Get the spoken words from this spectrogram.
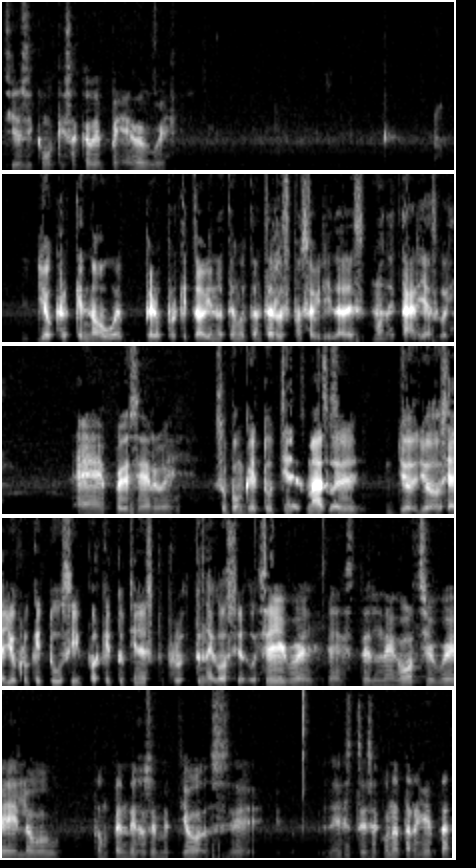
Sí, así como que saca de pedo, güey. Yo creo que no, güey, pero porque todavía no tengo tantas responsabilidades monetarias, güey. Eh, puede ser, güey. Supongo que tú tienes más, güey. Sí, Yo, yo, o sea, yo creo que tú sí, porque tú tienes tu, tu negocio, güey. sí, güey. Este, el negocio, güey. Luego, un pendejo se metió, se, este, sacó una tarjeta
